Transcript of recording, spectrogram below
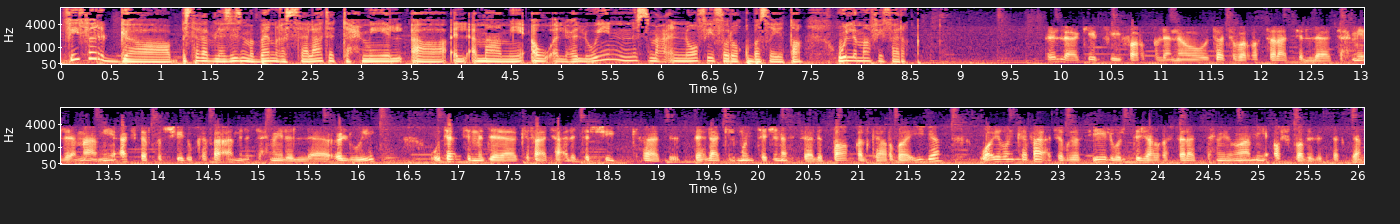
في فرق آه، أستاذ عبد العزيز ما بين غسالات التحميل آه، الأمامي أو العلوي نسمع إنه في فروق بسيطة ولا ما في فرق؟ إلا أكيد في فرق لأنه تعتبر غسالات التحميل الأمامي أكثر ترشيد وكفاءة من التحميل العلوي وتعتمد كفاءتها على ترشيد كفاءة استهلاك المنتج نفسه للطاقة الكهربائية وأيضا كفاءة الغسيل واللي تجعل غسالات التحميل الأمامي أفضل للاستخدام.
